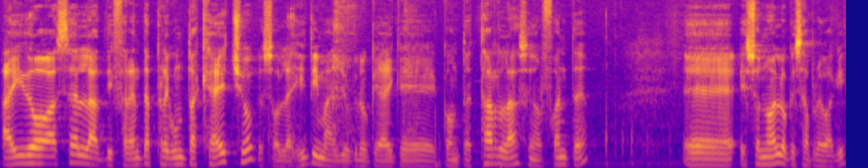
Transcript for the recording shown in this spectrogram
ha ido a hacer las diferentes preguntas que ha hecho, que son legítimas yo creo que hay que contestarlas, señor Fuentes, eh, eso no es lo que se aprueba aquí.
